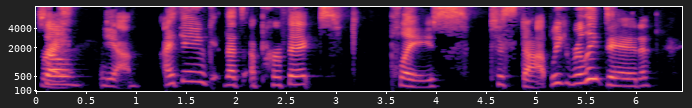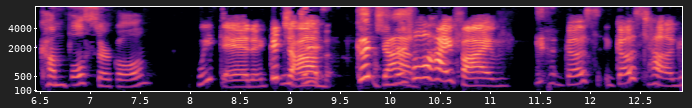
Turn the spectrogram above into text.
So, right. yeah, I think that's a perfect place to stop. We really did come full circle we did. Good we job. Did. Good job. Virtual high five. Ghost ghost hug.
